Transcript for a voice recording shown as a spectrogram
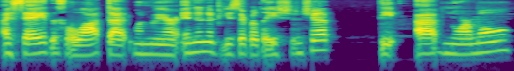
I say this a lot that when we are in an abusive relationship, the abnormal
